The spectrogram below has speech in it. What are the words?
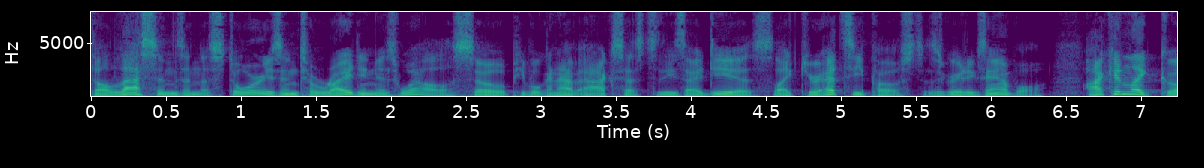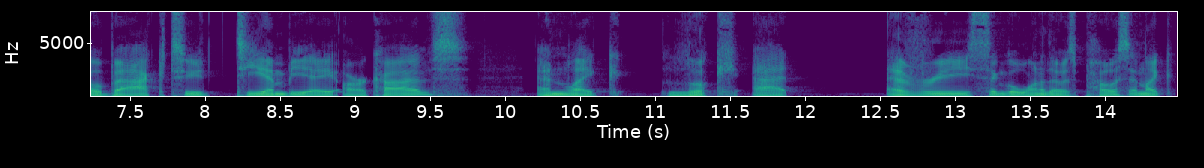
the lessons and the stories into writing as well so people can have access to these ideas. Like your Etsy post is a great example. I can like go back to TMBA archives and like look at every single one of those posts and like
